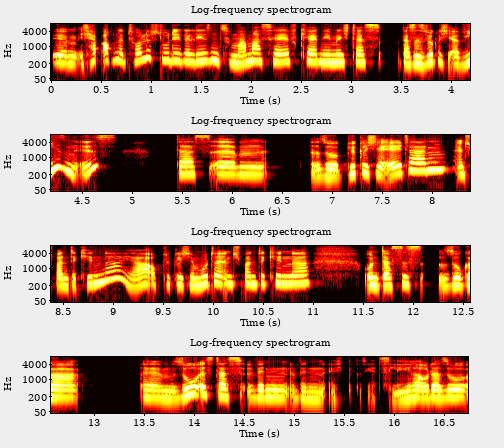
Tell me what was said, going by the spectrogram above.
Ähm, ich habe auch eine tolle Studie gelesen zu Mama Selfcare, nämlich dass, dass es wirklich erwiesen ist, dass ähm, also glückliche Eltern, entspannte Kinder, ja, auch glückliche Mutter, entspannte Kinder und dass es sogar ähm, so ist, dass wenn wenn ich, jetzt Lehrer oder so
